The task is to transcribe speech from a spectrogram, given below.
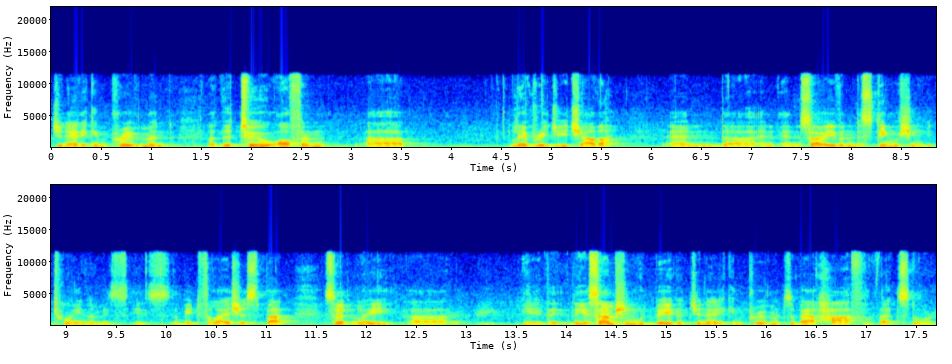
genetic improvement. The two often uh, leverage each other. And, uh, and, and so even distinguishing between them is, is a bit fallacious, but certainly, uh, yeah, the, the assumption would be that genetic improvement's about half of that story.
